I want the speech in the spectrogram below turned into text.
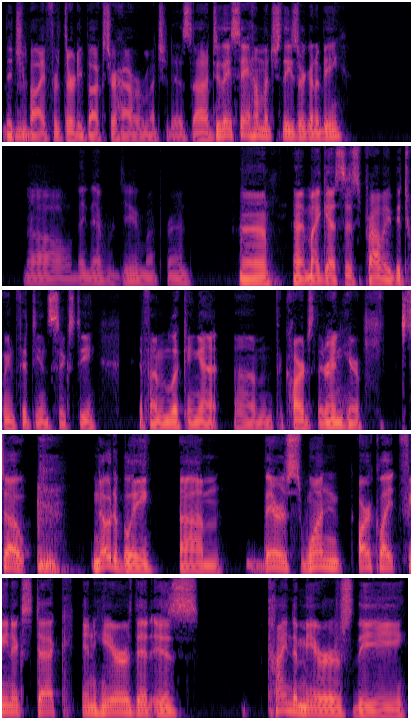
That you Mhm. buy for 30 bucks or however much it is. Uh, do they say how much these are going to be No, they never do, my friend. Uh, uh, my guess is probably between 50 and 60 if I'm looking at um, the cards that are in here. So, notably, um, there's one Arclight Phoenix deck in here that is kind of mirrors the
